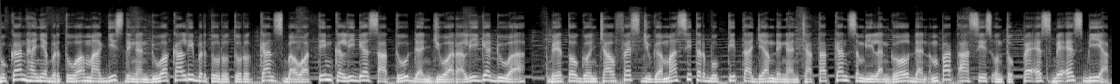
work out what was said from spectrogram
Bukan hanya bertuah magis dengan dua kali berturut-turut kans bawa tim ke Liga 1 dan juara Liga 2, Beto Goncalves juga masih terbukti tajam dengan catatan 9 gol dan 4 assist untuk PSBS Biak.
